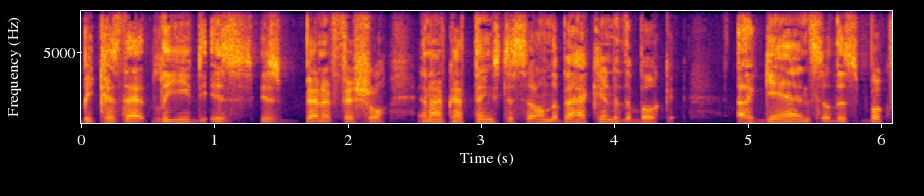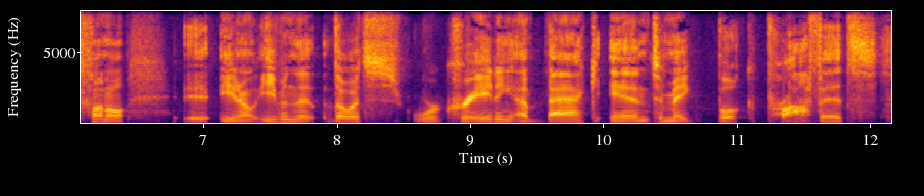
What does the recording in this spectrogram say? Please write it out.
because that lead is is beneficial. And I've got things to sell in the back end of the book again. So this book funnel, you know, even though it's we're creating a back end to make book profits,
